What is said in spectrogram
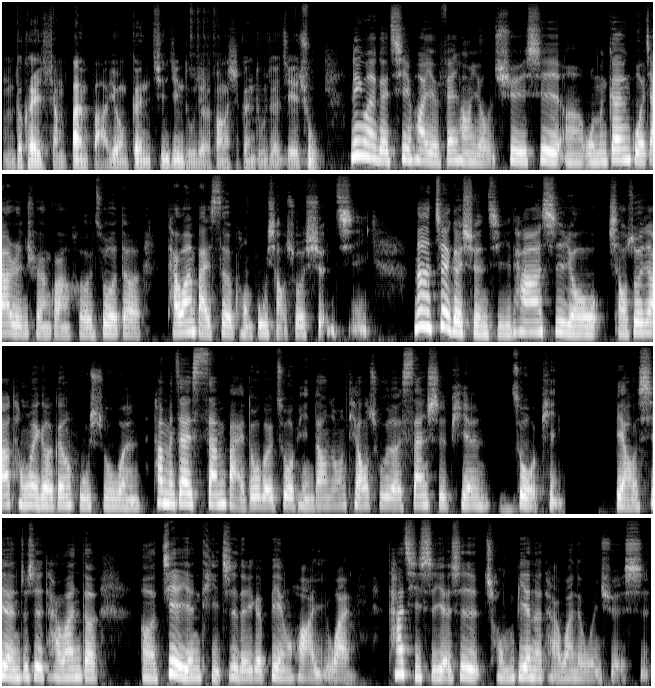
我们都可以想办法用更亲近读者的方式跟读者接触。另外一个企划也非常有趣，是嗯、呃，我们跟国家人权馆合作的台湾白色恐怖小说选集。那这个选集，它是由小说家童伟格跟胡淑文他们在三百多个作品当中挑出了三十篇作品，表现就是台湾的呃戒严体制的一个变化以外，它其实也是重编了台湾的文学史。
